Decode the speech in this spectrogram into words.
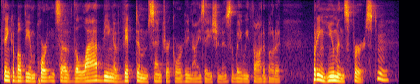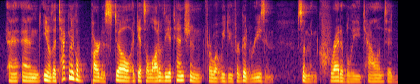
think about the importance of the lab being a victim centric organization, is the way we thought about it, putting humans first. Hmm. And, and, you know, the technical part is still, it gets a lot of the attention for what we do for good reason. Some incredibly talented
